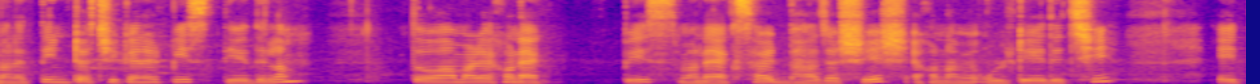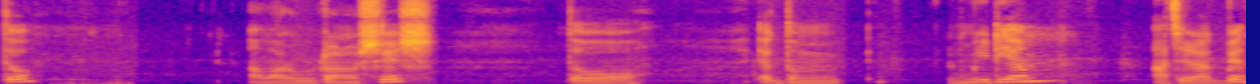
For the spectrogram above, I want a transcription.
মানে তিনটা চিকেনের পিস দিয়ে দিলাম। তো আমার এখন এক পিস মানে এক সাইড ভাজা শেষ। এখন আমি উল্টিয়ে দিচ্ছি। এই তো, আমার উল্টানো শেষ। তো একদম মিডিয়াম আঁচে রাখবেন,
